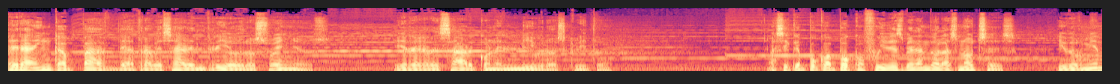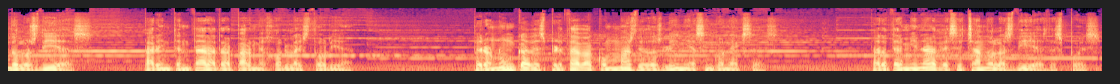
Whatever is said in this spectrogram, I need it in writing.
era incapaz de atravesar el río de los sueños y regresar con el libro escrito. Así que poco a poco fui desvelando las noches y durmiendo los días para intentar atrapar mejor la historia pero nunca despertaba con más de dos líneas inconexas, para terminar desechando las días después.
